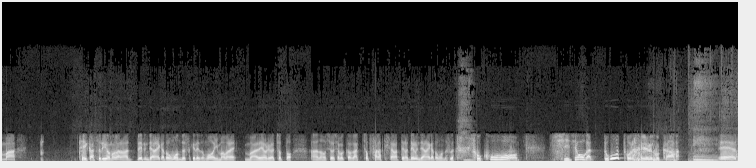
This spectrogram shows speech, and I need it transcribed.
まあ、低下するようなのが出るんじゃないかと思うんですけれども、今までまでよりはちょっと、あの、消費者物価がちょっと下がってきたなっていうのが出るんじゃないかと思うんですが、はい、そこを市場がどう捉えるのか、えー、えー、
